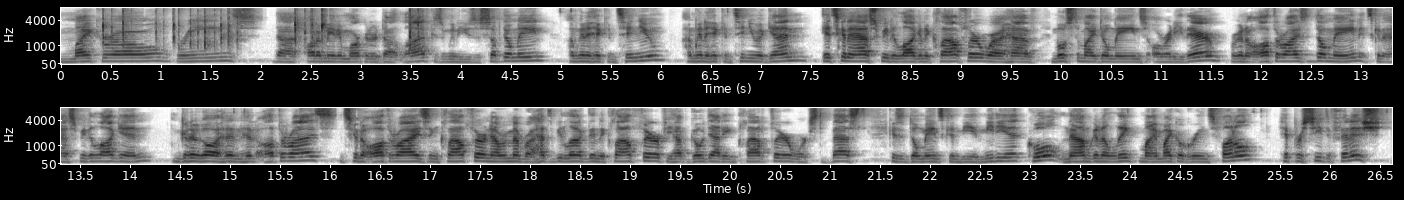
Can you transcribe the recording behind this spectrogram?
microgreens.automatedmarketer.live because I'm going to use a subdomain. I'm going to hit continue. I'm going to hit continue again. It's going to ask me to log into Cloudflare where I have most of my domains already there. We're going to authorize the domain. It's going to ask me to log in. I'm going to go ahead and hit authorize. It's going to authorize in Cloudflare. Now remember, I had to be logged into Cloudflare. If you have GoDaddy and Cloudflare, works the best because the domains can be immediate. Cool. Now I'm going to link my microgreens funnel, hit proceed to finish.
